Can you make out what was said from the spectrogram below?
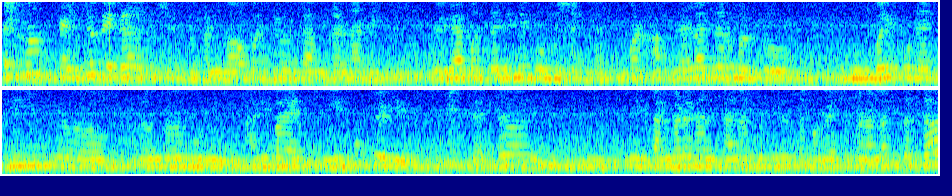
किंवा त्यांचं वेगळं असू शकतं. कारण गाव पातळीवर काम करणारे वेगळ्या पद्धतीने बोलू शकतात. पण आपल्याला जर म्हणतो मुंबई पुण्यातली अं, रंगभूमी आणि बाहेरची ही खूप वेगळी आहे त्याचं सांगड घालताना तुम्ही जसं मगाशी म्हणाला तसं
